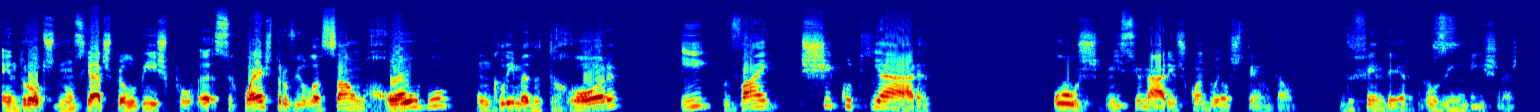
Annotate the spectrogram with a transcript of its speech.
entre outros denunciados pelo bispo, uh, sequestro, violação, roubo, um clima de terror e vai chicotear os missionários quando eles tentam defender os indígenas.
